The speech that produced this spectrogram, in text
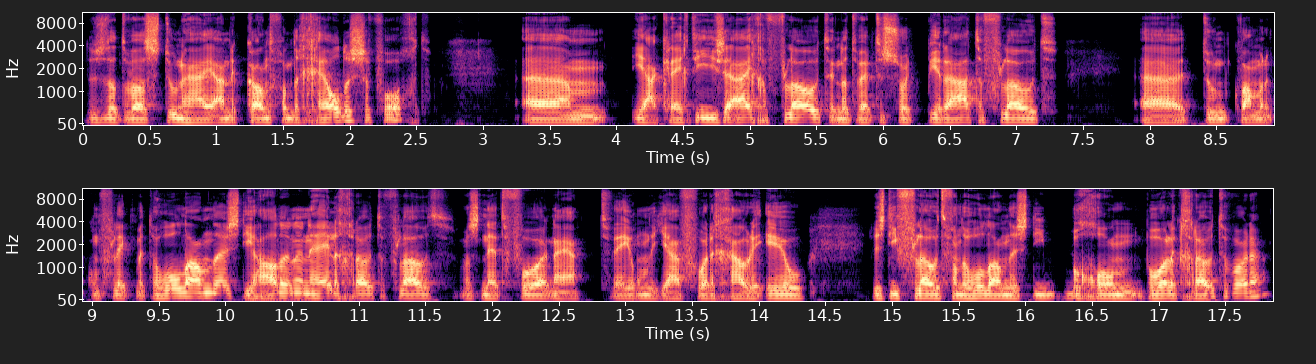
Dus dat was toen hij aan de kant van de Gelderse vocht. Um, ja, kreeg hij zijn eigen vloot en dat werd een soort piratenvloot. Uh, toen kwam er een conflict met de Hollanders. Die hadden een hele grote vloot. Was net voor, nou ja, 200 jaar voor de Gouden Eeuw. Dus die vloot van de Hollanders die begon behoorlijk groot te worden.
